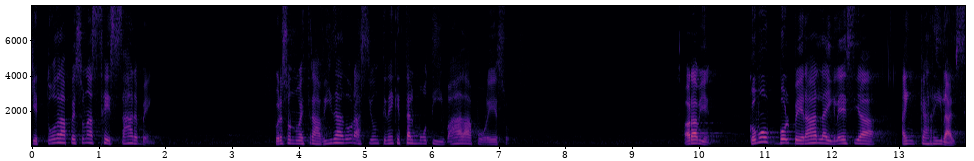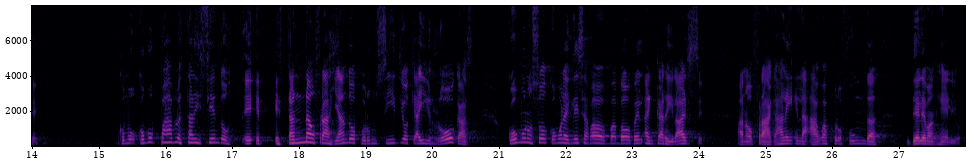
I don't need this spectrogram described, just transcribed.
que todas las personas se salven. Por eso nuestra vida de oración tiene que estar motivada por eso. Ahora bien, ¿cómo volverá la iglesia a encarrilarse? Como, como Pablo está diciendo, eh, eh, están naufragiando por un sitio que hay rocas. ¿Cómo, nosotros, cómo la iglesia va, va a volver a encarrilarse? A naufragar en las aguas profundas del Evangelio.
